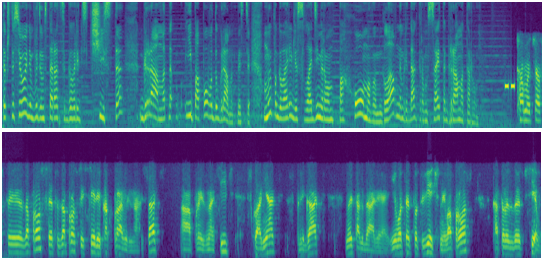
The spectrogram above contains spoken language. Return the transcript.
Так что сегодня будем стараться говорить чисто, грамотно и по поводу грамотности. Мы поговорили с Владимиром Пахомовым, главным редактором сайта Грамота.ру. Самые частые запросы – это запросы из серии «Как правильно писать», а, произносить, склонять, сплегать, ну и так далее. И вот этот вечный вопрос, который задают всем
